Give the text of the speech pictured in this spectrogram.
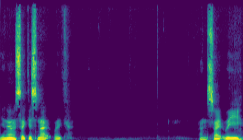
you know, it's like it's not like unsightly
